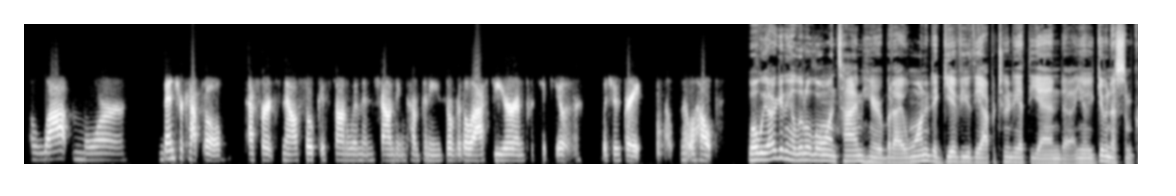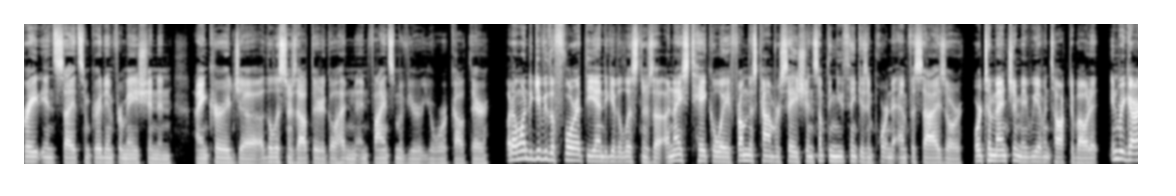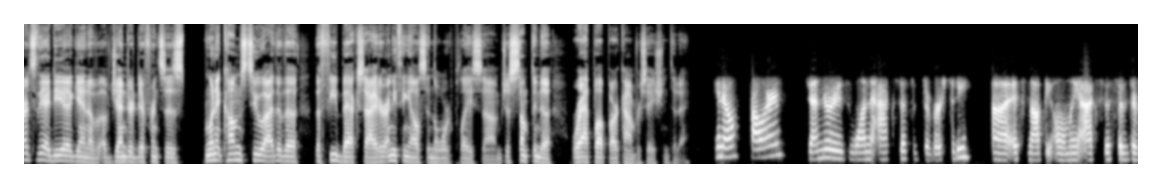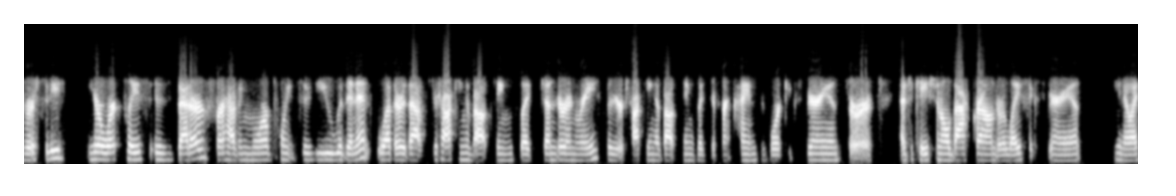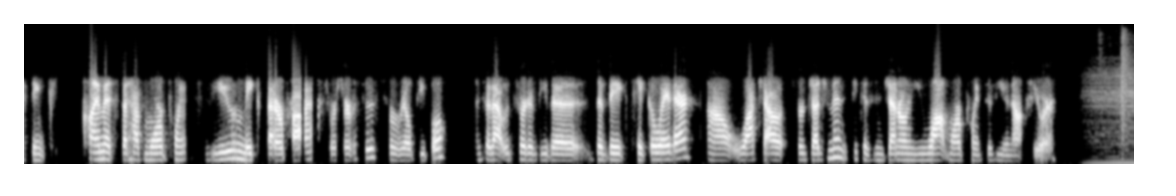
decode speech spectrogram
a lot more venture capital efforts now focused on women founding companies over the last year in particular, which is great. that will help. Well, we are getting a little low on time here, but I wanted to give you the opportunity at the end. Uh, you know, you've given us some great insights, some great information, and I encourage uh, the listeners out there to go ahead and, and, find some of your, your work out there. But I wanted to give you the floor at the end to give the listeners a, a, nice takeaway from this conversation, something you think is important to emphasize or or to mention. Maybe we haven't talked about it in regards to the idea again of, of gender differences when it comes to either the the feedback side or anything else in the workplace. Um, just something to wrap up our conversation today. You know, tolerance Gender is one axis of diversity. Uh, it's not the only axis of diversity. Your workplace is better for having more points of view within it, whether that's you're talking about things like gender and race, or you're talking about things like different kinds of work experience or educational background or life experience. You know, I think climates that have more points of view make better products or services for real people. And so that would sort of be the, the big takeaway there. Uh, watch out for judgment because, in general, you want more points of view, not fewer.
